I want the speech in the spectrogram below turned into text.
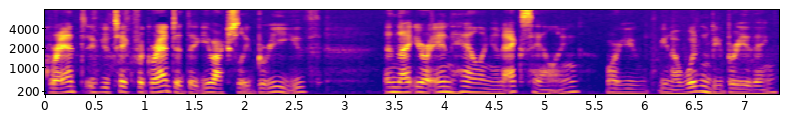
grant you take for granted that you actually breathe and that you're inhaling and exhaling or you you know wouldn't be breathing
